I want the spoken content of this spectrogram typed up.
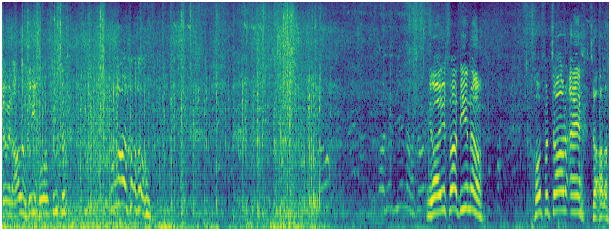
Kommen alle am gleichen Ort! Ja, ich fahre dir noch. Hoffe Zara, äh, Zara.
